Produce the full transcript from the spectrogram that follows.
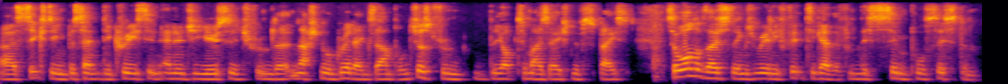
uh, 16% decrease in energy usage from the national grid example, just from the optimization of space. So all of those things really fit together from this simple system.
